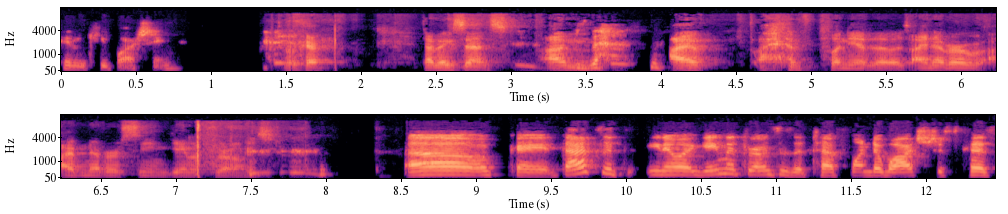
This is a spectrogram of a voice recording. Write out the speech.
couldn't keep watching. Okay, that makes sense. I'm. I have. I have plenty of those. I never. I've never seen Game of Thrones. Oh, okay. That's a you know what Game of Thrones is a tough one to watch just because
